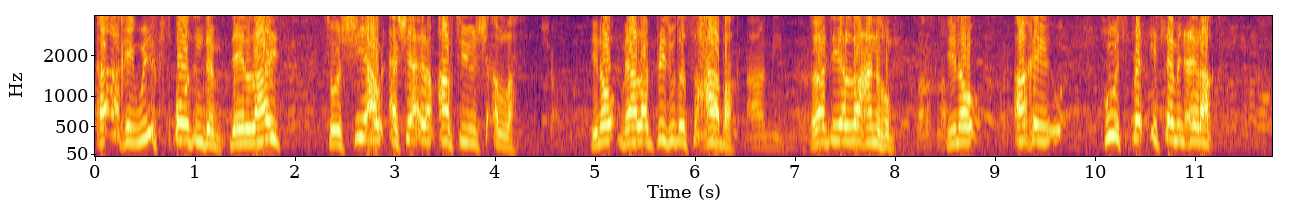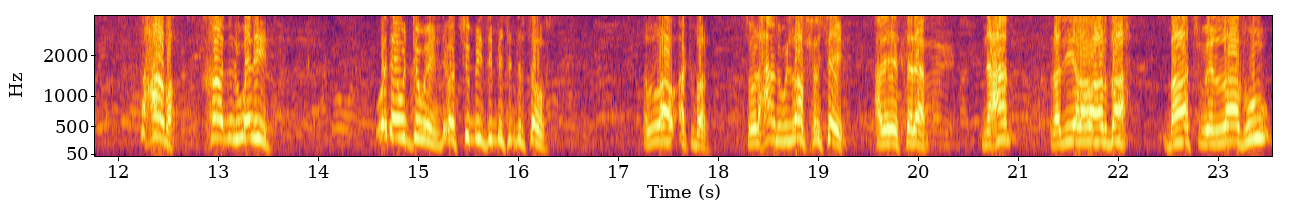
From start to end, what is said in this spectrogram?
Uh, akhi, we exposing them. They lies. So Shia Asha'ira, I'm after you, inshallah. You know, may Allah be pleased with the Sahaba. Ameen. Radiallahu anhum. You know, akhi, who spread Islam in Iraq? Sahaba. Khalid bin Walid. What they were doing? They were too busy beating themselves. Allahu Akbar. So alhamdulillah, we love Hussein, alayhi salam. Naam, radiallahu ardah. But we love who?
